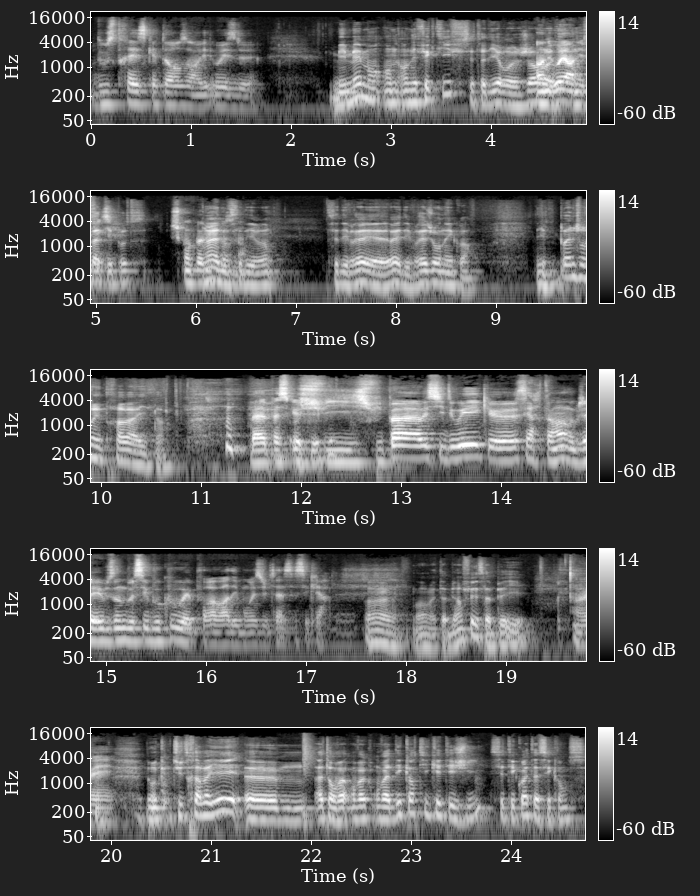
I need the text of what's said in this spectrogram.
12, 13, 14 en OS2. Mais même en, en- en effectif, c'est-à-dire euh, genre, En- ouais, en comptes pas effectif. tes. Je compte pas mes Ouais, donc c'est des, c'est des, vrais, ouais, des vraies journées quoi. Des bonnes journées de travail, ça. Bah, parce que Ok. je suis, je suis pas aussi doué que certains, donc j'avais besoin de bosser beaucoup ouais, pour avoir des bons résultats, ça c'est clair. Ouais, bon, mais t'as bien fait, ça payait. Ouais. Donc tu travaillais. euh, Attends, on va, on, va, on va décortiquer tes J. C'était quoi ta séquence?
